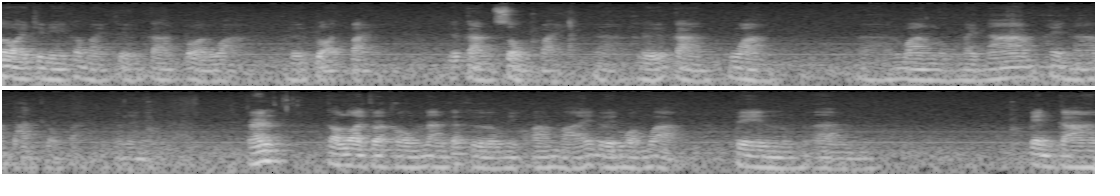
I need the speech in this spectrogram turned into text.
ลอยทีนี้ก็หมายถึงการปล่อยวางหรือปล่อยไป หรือการส่งไป หรือการวางวางลงในน้ำให้น้ำพัดลงไปอะไรอย่างนี้เพราะฉะนั้นก็ลอยกระทงนั่นก็คือมีความหมายโดยรวมว่าเป็นเป็นการ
